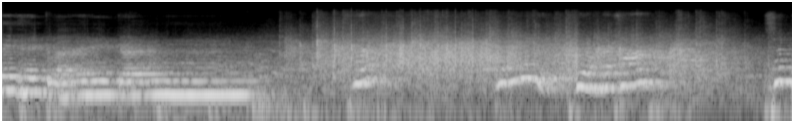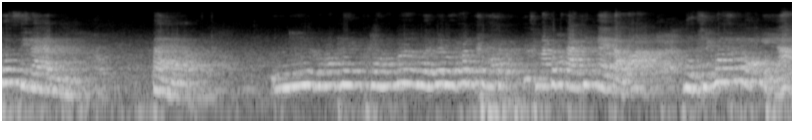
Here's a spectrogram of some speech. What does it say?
ไม่ให้ไกลกัน ฮะเฮ้ยเดี๋ยวนะคะ ชื่อพุทธิแลนด์แต่นี่ร้องเพลงเพราะมากเลยไม่รู้ท่านคณะคณะกรรมการคิดไงแต่ว่า หนูคิดว่าถ้าร้องอย่างนี้ย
